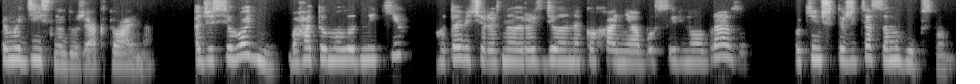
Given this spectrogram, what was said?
Тема дійсно дуже актуальна, адже сьогодні багато молодників готові через нерозділене кохання або сильну образу покінчити життя самогубством.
